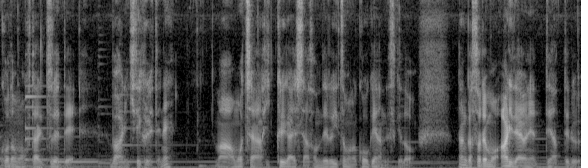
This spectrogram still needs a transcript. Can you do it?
子供2人連れてバーに来てくれてね、まあおもちゃひっくり返して遊んでるいつもの光景なんですけど、なんかそれもありだよねってなってる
